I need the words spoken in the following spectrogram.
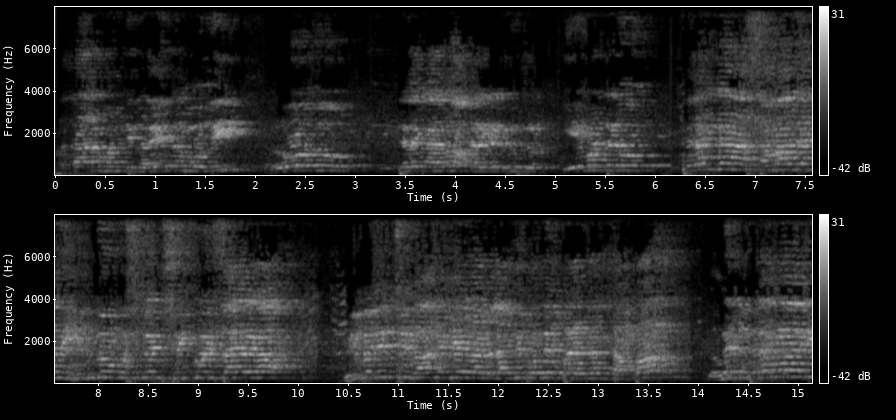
ప్రధానమంత్రి నరేంద్ర మోదీ రోజు తెలంగాణలో అక్కడ ఇక్కడ తిరుగుతారు తెలంగాణ సమాజాన్ని హిందూ ముస్లిం సిక్కు ఇసాయిగా విభజించి రాజకీయ లబ్ధి పొందే ప్రయత్నం తప్ప నేను తెలంగాణకి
